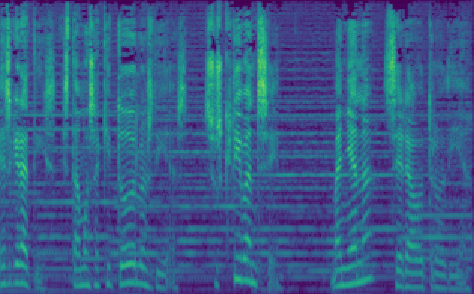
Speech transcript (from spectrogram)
Es gratis, estamos aquí todos los días. Suscríbanse. Mañana será otro día.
